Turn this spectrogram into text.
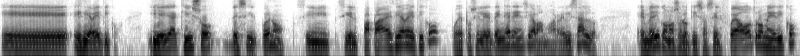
eh, es diabético. Y ella quiso decir, bueno, si, si el papá es diabético, pues es posible que tenga herencia, vamos a revisarlo. El médico no se lo quiso hacer, fue a otro médico,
